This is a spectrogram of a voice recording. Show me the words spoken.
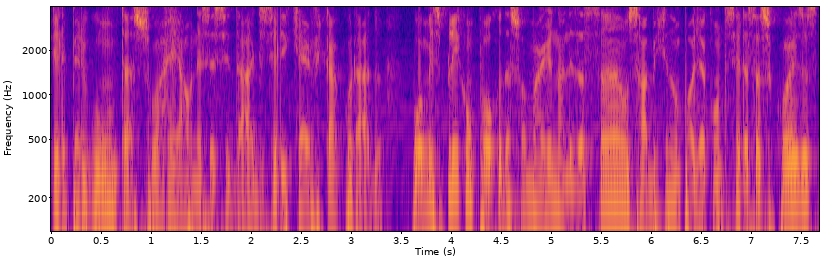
ele pergunta a sua real necessidade se ele quer ficar curado. O homem explica um pouco da sua marginalização, sabe que não pode acontecer essas coisas,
